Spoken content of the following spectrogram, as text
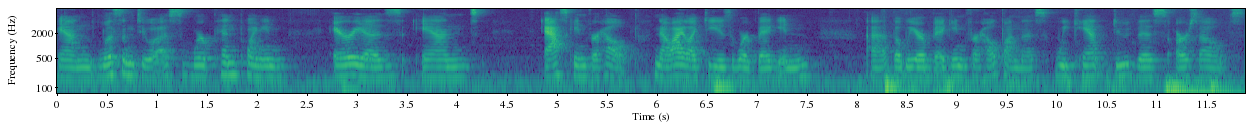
and listen to us. We're pinpointing areas and asking for help. Now I like to use the word begging, uh, but we are begging for help on this. We can't do this ourselves.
